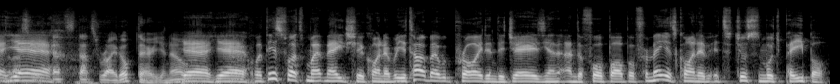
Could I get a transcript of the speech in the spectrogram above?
that's last yeah. week, that's that's right up there. You know. Yeah, yeah. Well, this what makes you kind of. You talk about pride in the jersey and, and the football, but for me, it's kind of it's just as much people.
